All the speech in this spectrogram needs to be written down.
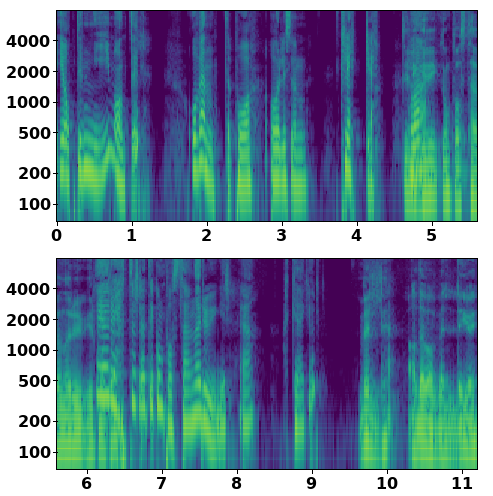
i opptil ni måneder og vente på å liksom klekke. De ligger da- i komposthaugen og ruger. på Ja, rett og slett i komposthaugen og ruger. Ja. Er ikke det kult? Veldig. ja, det var veldig gøy.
